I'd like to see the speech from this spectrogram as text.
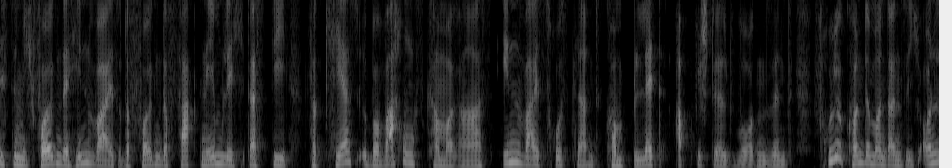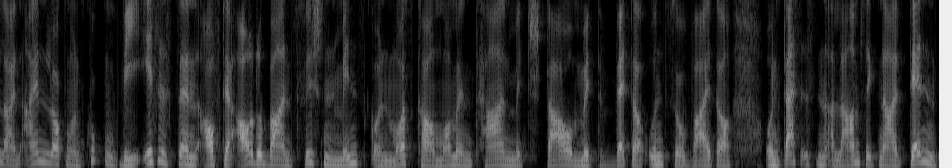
ist nämlich folgender Hinweis oder folgender Fakt, nämlich, dass die Verkehrsüberwachungskameras in Weißrussland komplett abgestellt worden sind. Früher konnte man dann sich online einloggen und gucken, wie ist es denn auf der Autobahn zwischen Minsk und Moskau momentan mit Stau, mit Wetter und so weiter. Und das ist ein Alarmsignal, denn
